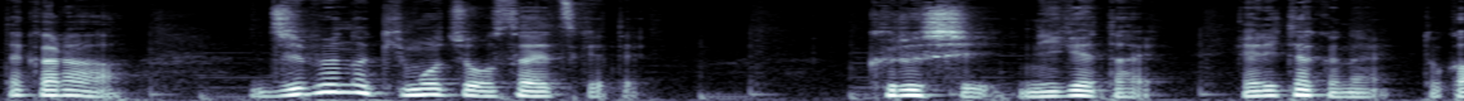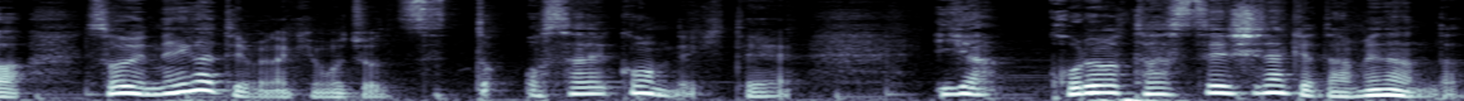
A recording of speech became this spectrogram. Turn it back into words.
だから自分の気持ちを押さえつけて苦しい逃げたいやりたくないとかそういうネガティブな気持ちをずっと抑え込んできていやこれを達成しなきゃダメなんだっ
